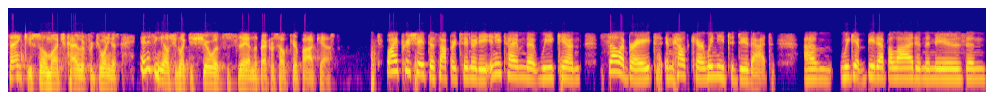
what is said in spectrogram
Thank you so much, Kyler, for joining us. Anything else you'd like to share with us today on the Becker's Healthcare Podcast? Well, I appreciate this opportunity. Anytime that we can celebrate in healthcare, we need to do that. Um, we get beat up a lot in the news, and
